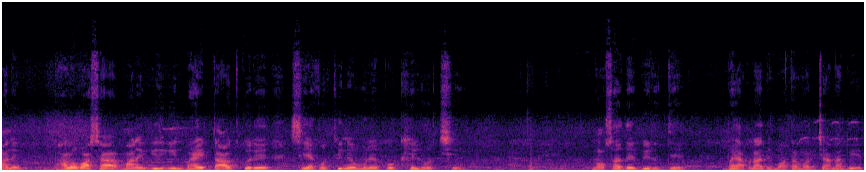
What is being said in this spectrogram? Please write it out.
মানে ভালোবাসা মানে ইনভাইট দাওয়াত করে সে এখন তৃণমূলের পক্ষে লড়ছে। নসাদের বিরুদ্ধে। ভাই, আপনাদের মতামত জানাবেন।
